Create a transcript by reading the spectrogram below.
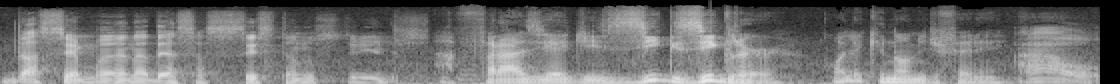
da semana dessa sexta nos trilhos? A frase é de Zig Ziglar. Olha que nome diferente. Ah, o,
